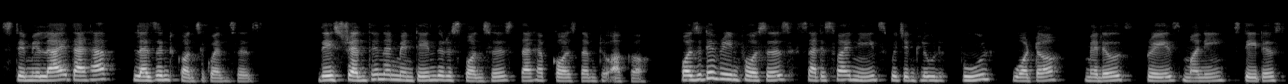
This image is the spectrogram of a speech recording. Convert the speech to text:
stimuli that have pleasant consequences. They strengthen and maintain the responses that have caused them to occur. Positive reinforcers satisfy needs which include food, water, medals, praise, money, status,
